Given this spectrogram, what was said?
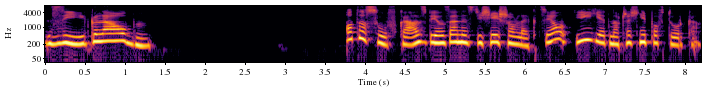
Sie glauben. Oto słówka związane z dzisiejszą lekcją i jednocześnie powtórka.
